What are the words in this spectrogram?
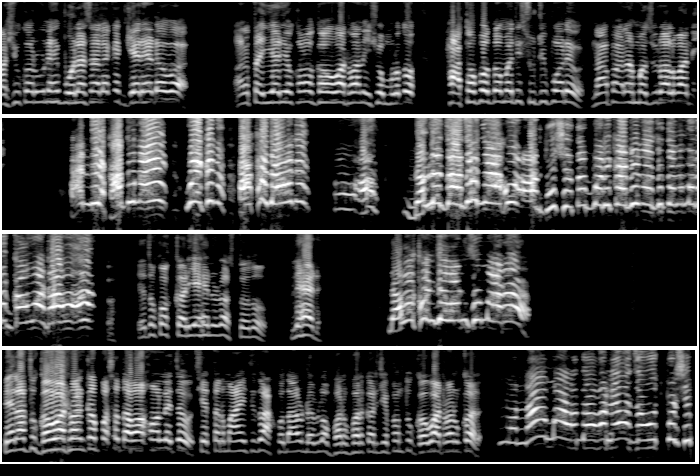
કશું કરવું નહીં બોલે ચાલે કે ઘેર હેડ હવે. અને તૈયારીઓ કરો ઘઉં વાટવાની છો. હમણાં તો હાથો પર ગમેથી છૂટી પડ્યો. ના પાડે મજૂર આલવાની આ દેખાતું નહીં. ઓય કે આખા દાવાને ડબલે જાજા ને આખો અડધું ક્ષેત્ર ભરી કાઢી નાખ્યું તમે મને ગામ વાઢાવો એ તો કોક કરીએ એનો રસ્તો તો. લેડ દવાખાન જવાનું છે મારે. પેલા તું ઘઉં આઠવાનું કર પછી દવાખાને લઈ જાવ ખેતરમાં અહીંથી તો આખો દારો ડબલો ભર ભર કરજે પણ તું ઘઉં આઠવાનું કર. ના મારે દવા લેવા જવું જ પડશે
